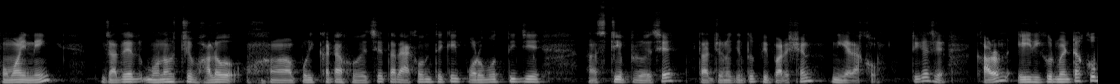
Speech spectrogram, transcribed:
সময় নেই। যাদের মনে হচ্ছে ভালো পরীক্ষাটা হয়েছে, তারা এখন থেকেই পরবর্তী যে স্টেপ রয়েছে, তার জন্য কিন্তু প্রিপারেশন নিয়ে রাখো। ঠিক আছে? কারণ এই রিক্রুটমেন্টটা খুব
